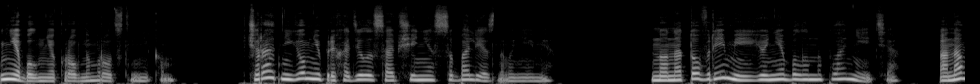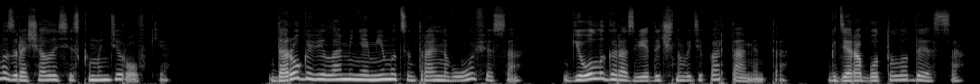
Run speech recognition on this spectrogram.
не был мне кровным родственником. Вчера от нее мне приходило сообщение с соболезнованиями. Но на то время ее не было на планете. Она возвращалась из командировки. Дорога вела меня мимо центрального офиса геолого-разведочного департамента, где работала Десса.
